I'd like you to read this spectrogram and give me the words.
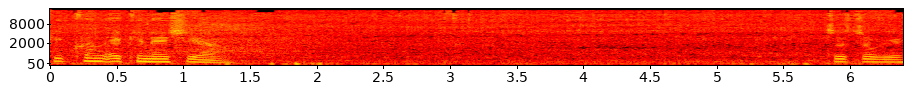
키 큰 에키네시아. 저쪽에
